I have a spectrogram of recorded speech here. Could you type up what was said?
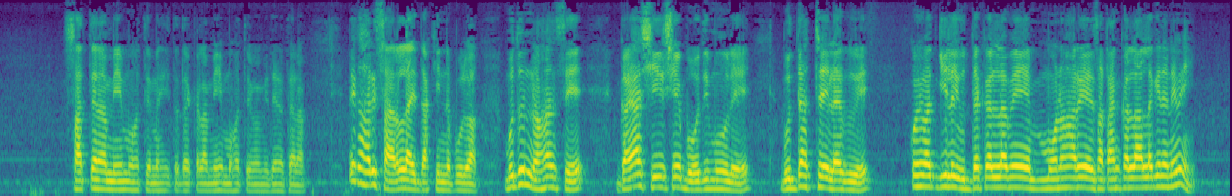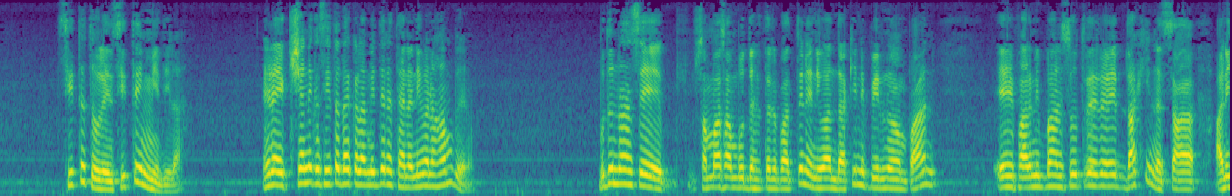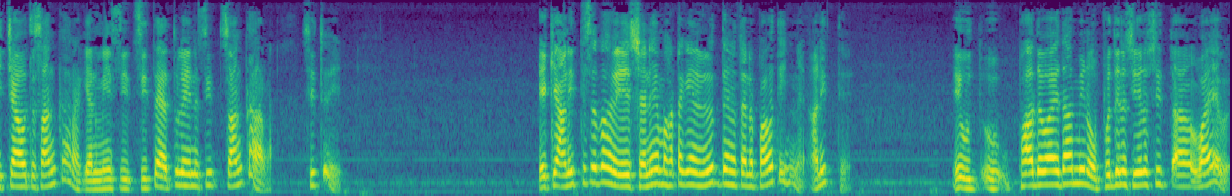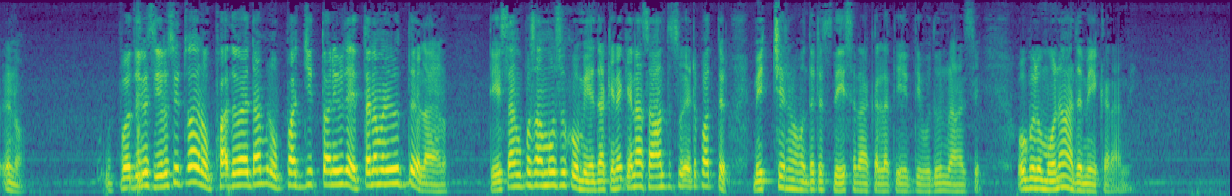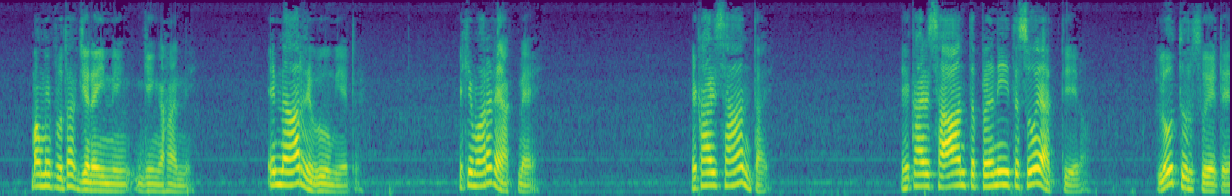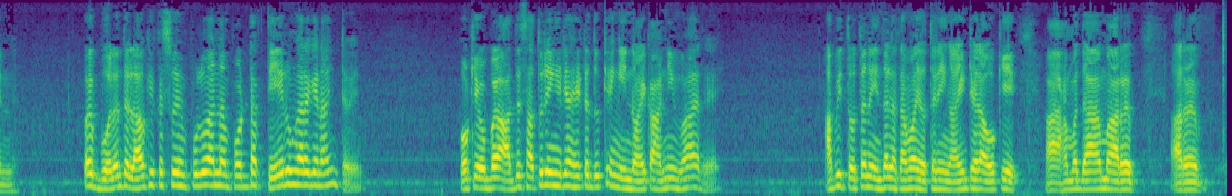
සත්‍ය නම් මේ මොහොතේම හිත දැකලා මේ මොහොතේම මිදෙන තරම්. මේක හරි සරලයි දකින්න පුළුවන්. බුදුන් වහන්සේ ගයා ශීර්ෂයේ බෝධි මූලයේ බුද්ධත්වයේ ලැබුවේ කොහෙවත් ගිහිල්ලා යුද්ධ කළා මේ මොන හරි සටන් කළා අල්ලගෙන නෙමෙයි. සිත තුළින් සිතෙන් මිදිලා. එහෙනම් එක්ෂණික සිත දැකලා මිදෙන තැන නිවන හම්බ වෙනවා. බුදුන් වහන්සේ සම්මා සම්බුද්ධත්වයටපත් වෙන්නේ නිවන් දකින්නේ පිරිනුවම් පාන්නේ. ඒ පරිනිබ්බාන සූත්‍රයේ දකින්න අනිච්චවත සංඛාරා කියන්නේ මේ සිත ඇතුලේ එන සිත් සංඛාරා සිතුවේ. ඒකේ අනිත්‍ය ස්වභාවය ඒ ෂණයම හටගෙන නිරුද්ධ වෙන තැන පවතින්නේ අනිත්‍යයි. ඒ උපාද වය ධම්මින උපදින සියලු සිත් වය වෙනවා. උපදින සියලු සිත් වය වෙන උපාද වය ධම්මින උපජ්ජිත්ව නිරුද්ධ එතනම නිරුද්ධ වෙලා යනවා. තේසං උපසම්මෝසකෝ මේ දකින කෙනා සාන්ත සුවයටපත් වෙනවා. මෙච්චර හොඳට දේශනා කළා තියෙද්දි බුදුන් වහන්සේ ඕගොල්ලෝ මොනවාද මේ කරන්නේ? මම මේ පෘථග්ජනයින්ගෙන් අහන්නේ. එන්න ආර්ය භූමියට. ඒකේ මරණයක් නැහැ. ඒක හරි සාන්තයි. ඒක හරි සාන්ත ප්‍රණීත සෝයක් තියෙනවා. ලෝතුරු සුවයට එන්න. ඔය බොළඳ ලෞකික සුවෙන් පුළුවන් නම් පොඩ්ඩක් තේරුම් අරගෙන අයින්ට වෙන්න. ඕකේ ඔබ අද සතුටින් හිටියා හෙට දුකෙන් ඉන්නවා. ඒක අනිවාර්යයි. අපිත් ඔතන ඉඳලා තමයි ඔතනින් අයින්ට වෙලා ඕකේ හැමදාම අර අර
